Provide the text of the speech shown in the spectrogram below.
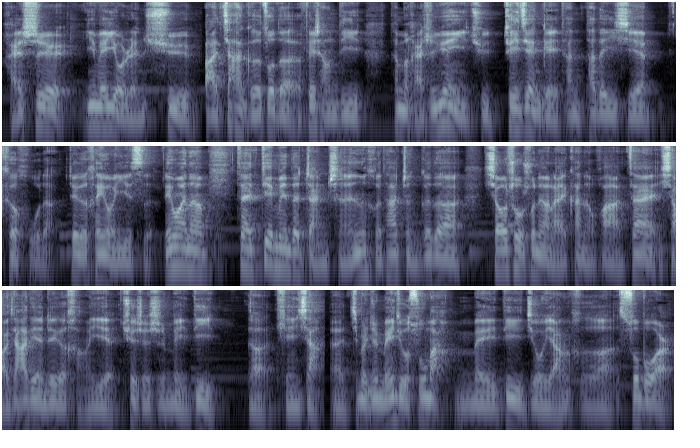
还是因为有人去把价格做得非常低，他们还是愿意去推荐给他他的一些客户的，这个很有意思。另外呢，在店面的展陈和它整个的销售数量来看的话，在小家电这个行业确实是美的的天下，呃，基本就是美九苏嘛，美的、九阳和苏泊尔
